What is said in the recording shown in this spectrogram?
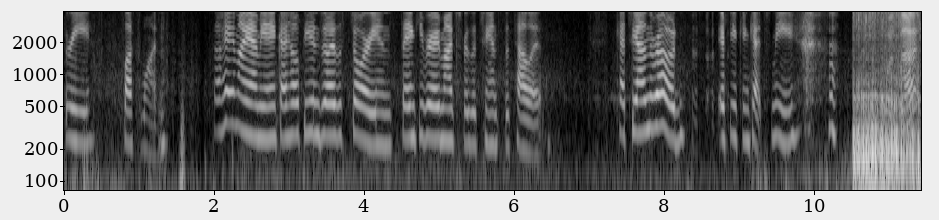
three plus one. So hey Miami Ink, I hope you enjoy the story and thank you very much for the chance to tell it. Catch you on the road, if you can catch me.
